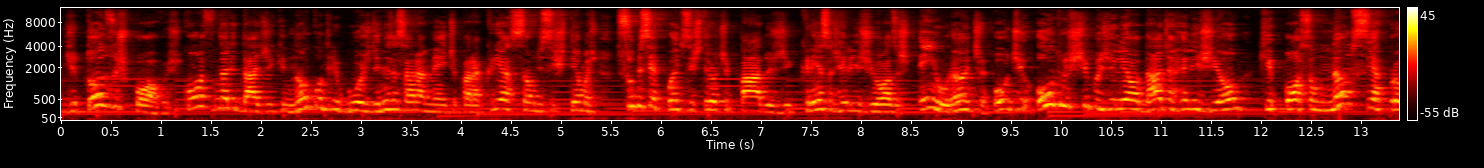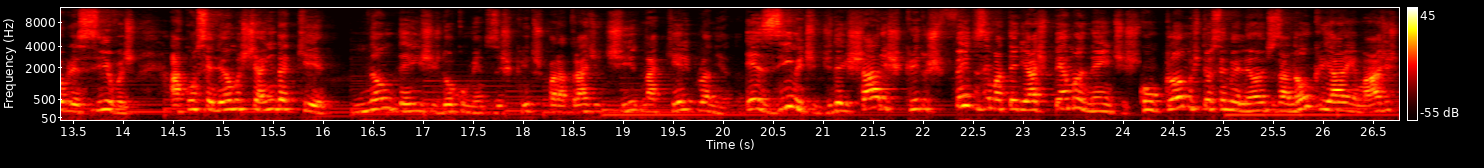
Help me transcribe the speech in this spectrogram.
de todos os povos, com a finalidade de que não contribuas necessariamente para criação de sistemas subsequentes estereotipados de crenças religiosas em Urântia, ou de outros tipos de lealdade à religião que possam não ser progressivas, aconselhamos-te ainda que não deixes documentos escritos para trás de ti naquele planeta. Exime-te de deixar escritos feitos em materiais permanentes. Conclama os teus semelhantes a não criar imagens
